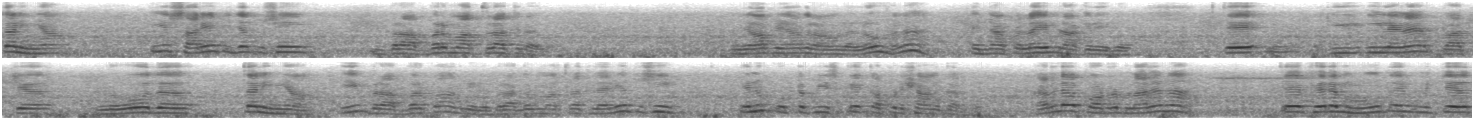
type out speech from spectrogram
ਧਨੀਆ, ਇਹ ਸਾਰੀਆਂ ਚੀਜ਼ਾਂ ਤੁਸੀਂ ਬਰਾਬਰ ਮਾਤਰਾ ਚ ਲੈ ਲਓ। 50 50 ਗ੍ਰਾਮ ਲੈ ਲਓ ਹੈ ਨਾ ਇੰਨਾ ਪਹਿਲਾਂ ਇਹ ਬਣਾ ਕੇ ਦੇਖੋ ਤੇ ਕੀ ਕੀ ਲੈਣਾ ਬੱਚ ਲੋਧ ਧਨੀਆ, ਇਹ ਬਰਾਬਰ ਭਾਗ ਲੈ ਲਓ, ਬਰਾਬਰ ਮਾਤਰਾ ਚ ਲੈ ਲਿਆ ਤੁਸੀਂ। ਇਹਨੂੰ ਕੁੱਟ ਪੀਸ ਕੇ ਕੱਪੜ ਛਾਣ ਕਰ ਲਓ ਕਰ ਲਿਆ, ਪਾਊਡਰ ਬਣਾ ਲੈਣਾ ਨਾ, ਤੇ ਫਿਰ ਮੂੰਹ ਦੇ ਵਿੱਚ,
